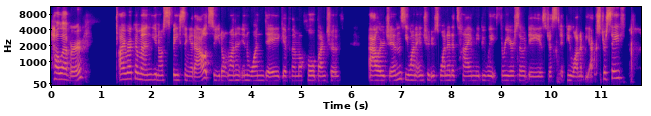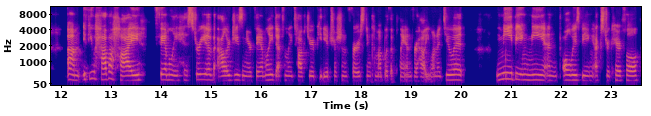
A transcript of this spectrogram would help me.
However, I recommend, you know, spacing it out. So you don't want to in one day give them a whole bunch of allergens. You want to introduce one at a time, maybe wait three or so days, just if you want to be extra safe. Um, if you have a high family history of allergies in your family, definitely talk to your pediatrician first and come up with a plan for how you want to do it. Me being me and always being extra careful,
